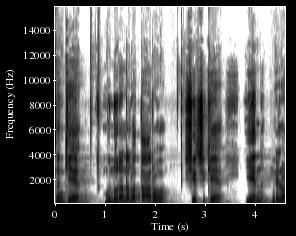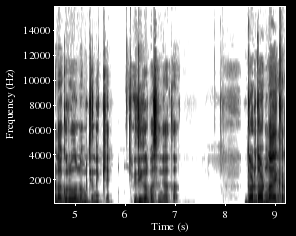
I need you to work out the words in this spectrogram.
ಸಂಖ್ಯೆ ಮುನ್ನೂರ ನಲವತ್ತಾರು ಶೀರ್ಷಿಕೆ ಏನು ಹೇಳೋಣ ಗುರು ನಮ್ಮ ಜನಕ್ಕೆ? ವಿಧಿಗರ್ಭ ಸಂಜಾತ. ದೊಡ್ಡ ದೊಡ್ಡ ನಾಯಕರ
